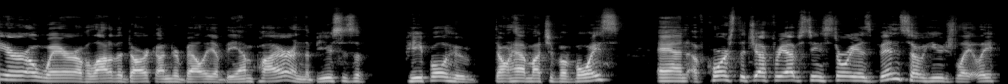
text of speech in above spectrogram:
you're aware of a lot of the dark underbelly of the empire and the abuses of people who don't have much of a voice. And of course, the Jeffrey Epstein story has been so huge lately.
